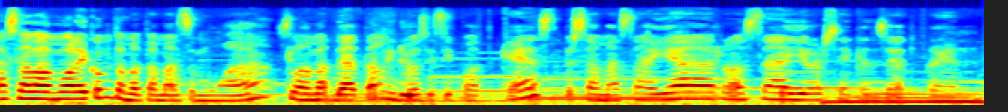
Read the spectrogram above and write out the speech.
Assalamualaikum teman-teman semua. Selamat datang di Dua Sisi Podcast Bersama saya, Rosa, your second set friend.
